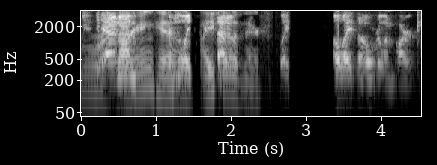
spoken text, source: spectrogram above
Yeah, and I'm Spring Hill. originally I used to live there. Olathe Overland Park.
